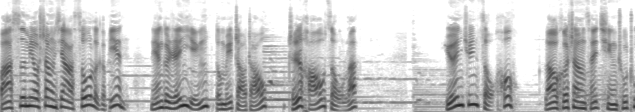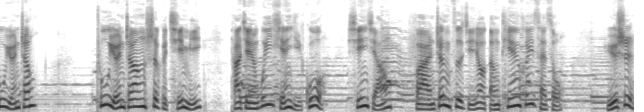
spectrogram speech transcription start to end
把寺庙上下搜了个遍，连个人影都没找着，只好走了。元军走后，老和尚才请出朱元璋。朱元璋是个棋迷，他见危险已过，心想反正自己要等天黑才走，于是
